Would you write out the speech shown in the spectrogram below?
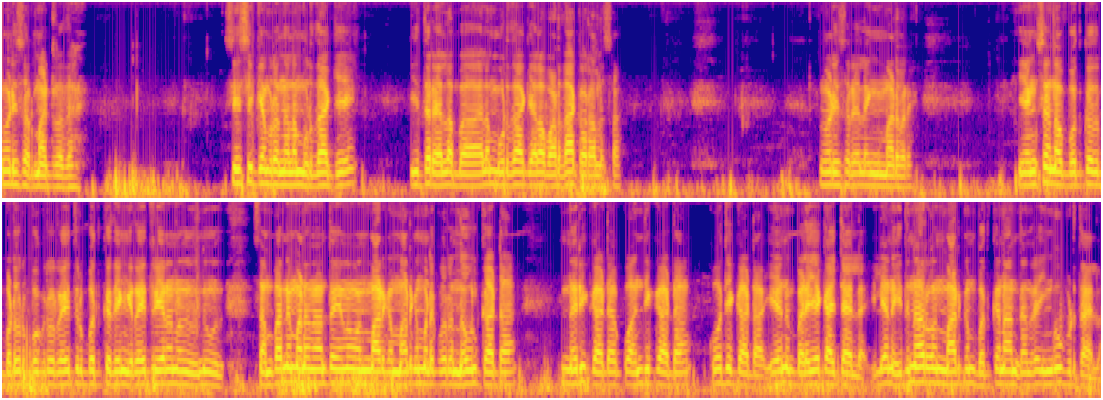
ನೋಡಿ ಸರ್, ಮಾಡಿರೋದ. ಸಿ ಸಿ ಕ್ಯಾಮ್ರನ್ನೆಲ್ಲ ಮುರಿದಾಕಿ, ಈ ಥರ ಎಲ್ಲ ಬ, ಎಲ್ಲ ಮುರಿದಾಕಿ, ಎಲ್ಲ ಹೊಡೆದಾಕವ್ರಲ್ಲ ಸರ್. ನೋಡಿ ಸರ್, ಎಲ್ಲ ಹಿಂಗೆ ಮಾಡಿದ್ರೆ ಹೆಂಗೆ ಸರ್ ನಾವು ಬದುಕೋದು? ಬಡವ್ರು ಬಗ್ರು, ರೈತರು ಬದುಕೋದು ಹೆಂಗೆ? ರೈತರು ಏನೋ ನೀವು ಸಂಪಾದನೆ ಮಾಡೋಣ ಅಂತ ಏನೋ ಒಂದು ಮಾರ್ಗ ಮಾರ್ಗ ಮಾಡಕ್ಕೆ ಬರೋ ನೌಲ್ ಕಾಟ, ನರಿ ಕಾಟ, ಹಂದಿ ಕಾಟ, ಕೋತಿ ಕಾಟ, ಏನು ಬೆಳೆಯೋಕ್ಕಾಗ್ತಾ ಇಲ್ಲ. ಇಲ್ಲೇನೋ, ಇದನ್ನಾರು ಒಂದು ಮಾಡ್ಕೊಂಡು ಬದುಕೋಣ ಅಂತಂದರೆ ಹಿಂಗೂ ಬಿಡ್ತಾ ಇಲ್ಲ.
